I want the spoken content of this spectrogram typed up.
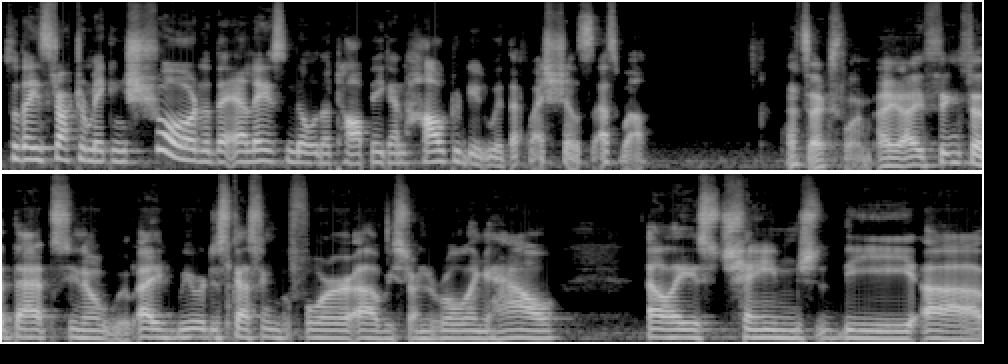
So the instructor making sure that the LAs know the topic and how to deal with the questions as well. That's excellent. I, I think that that's, you know, I, we were discussing before uh, we started rolling how LA's changed the uh,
